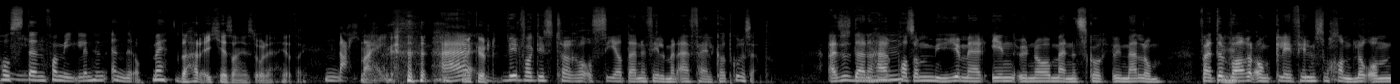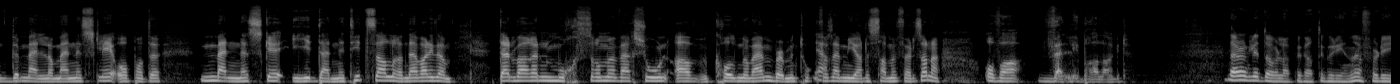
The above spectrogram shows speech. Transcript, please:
hos den familien hun ender opp med. Det her er ikke en sann historie, Heter jeg. Nei. Nei. Jeg vil faktisk tørre å si at denne filmen er feilkategorisert. Jeg syns denne Mhm. her passer mye mer inn under mennesker imellom. For dette var en ordentlig film som handler om det mellommenneskelige og på en måte mennesket i denne tidsalderen. Den var liksom, den var en morsomme versjon av Cold November, men tok for seg mye av de samme følelsene, og var veldig bra lagd. Det er nok litt overlapp i kategoriene, fordi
